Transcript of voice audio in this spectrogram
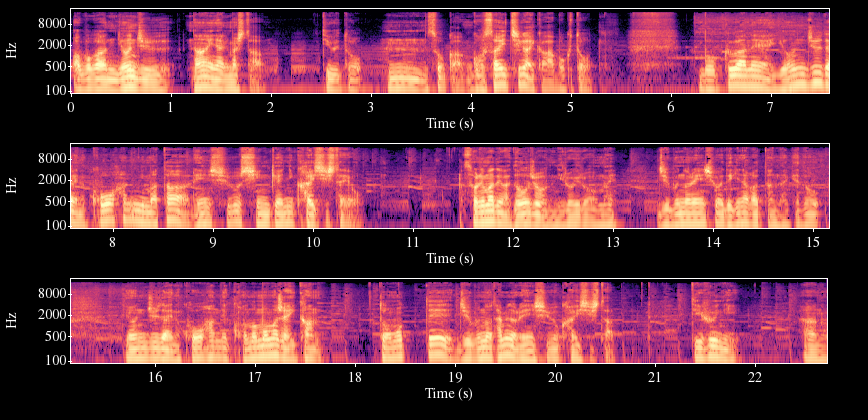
あ僕は47になりました。て言うとうんそうか5歳違いか僕と。僕はね40代の後半にまた練習を真剣に開始したよ。それまでは道場にいろいろね自分の練習はできなかったんだけど40代の後半でこのままじゃいかんと思って自分のための練習を開始した。っていうふうにあの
